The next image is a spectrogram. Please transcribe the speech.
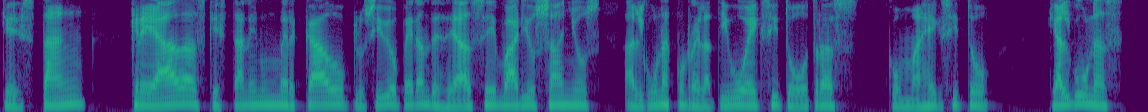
que están creadas, que están en un mercado, inclusive operan desde hace varios años, algunas con relativo éxito, otras con más éxito que algunas,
